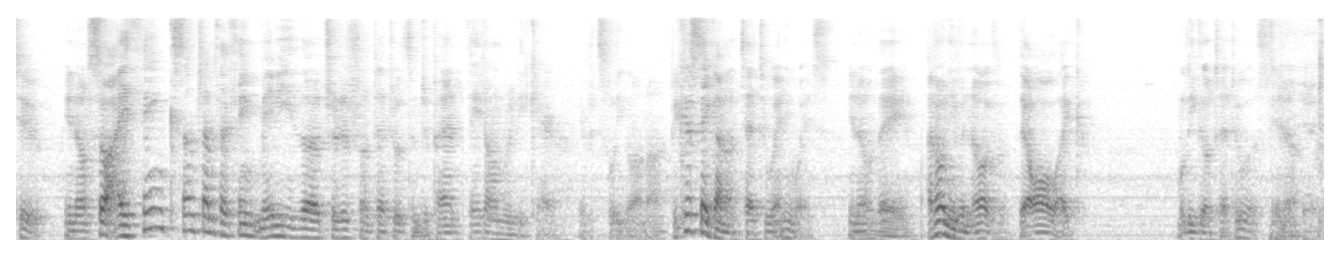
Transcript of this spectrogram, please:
too, you know. So I think sometimes I think maybe the traditional tattoos in Japan they don't really care if it's legal or not because they got gonna tattoo anyways. You know, they I don't even know if they're all like legal tattooers. You know, Yeah, yeah.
